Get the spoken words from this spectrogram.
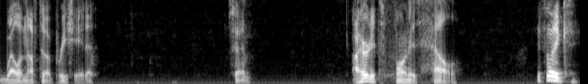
well enough to appreciate it. Same. I heard it's fun as hell. It's like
